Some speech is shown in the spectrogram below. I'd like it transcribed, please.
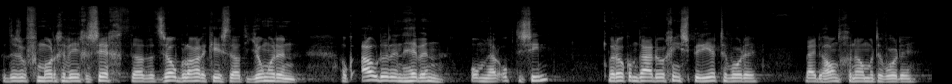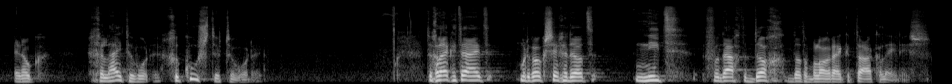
dat is ook vanmorgen weer gezegd, dat het zo belangrijk is dat jongeren ook ouderen hebben om naar op te zien, maar ook om daardoor geïnspireerd te worden, bij de hand genomen te worden en ook geleid te worden, gekoesterd te worden. Tegelijkertijd moet ik ook zeggen dat niet vandaag de dag dat een belangrijke taak alleen is.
